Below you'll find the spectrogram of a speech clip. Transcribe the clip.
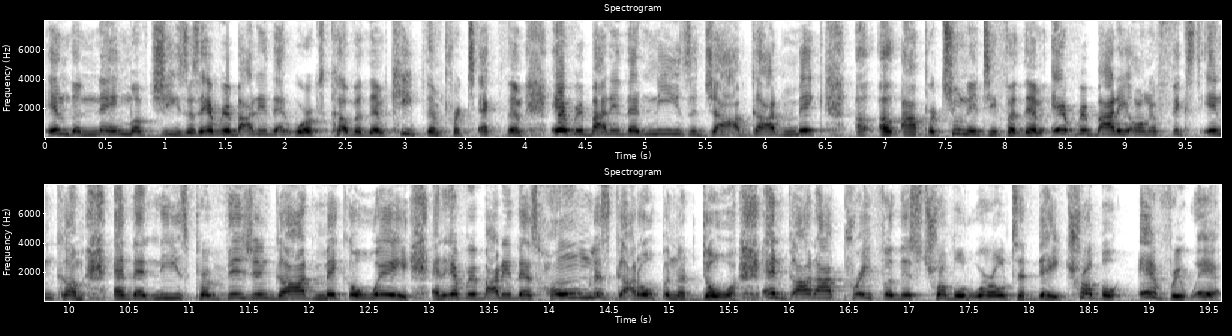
in the name of Jesus everybody that works, cover them, keep them, protect them. Everybody that needs a job, God, make an opportunity for them. Everybody on a fixed income and that needs provision, God, make a way. And everybody that's homeless, God, open a door. And God, I pray for this troubled world today. Trouble everywhere.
